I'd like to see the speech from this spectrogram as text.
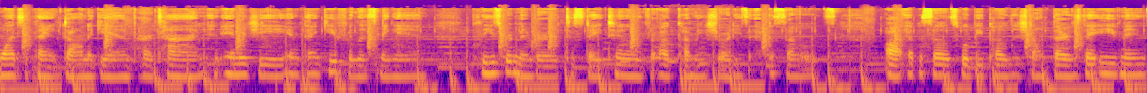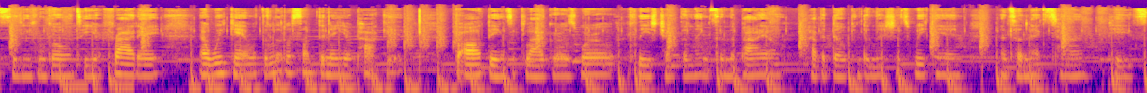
Want to thank Dawn again for her time and energy, and thank you for listening in. Please remember to stay tuned for upcoming Shorties episodes. All episodes will be published on Thursday evenings so you can go into your Friday and weekend with a little something in your pocket. For all things Fly Girls World, please check the links in the bio. Have a dope and delicious weekend. Until next time, peace.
